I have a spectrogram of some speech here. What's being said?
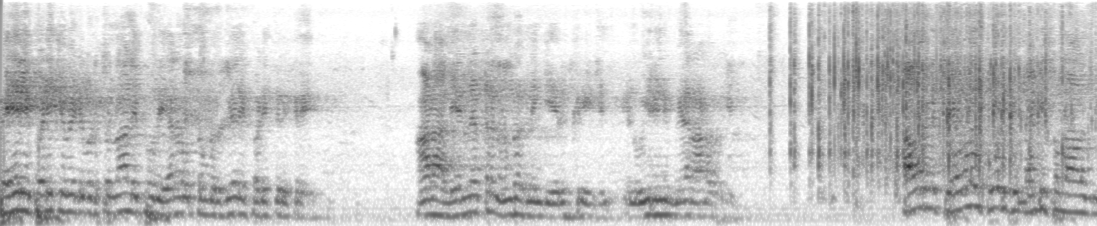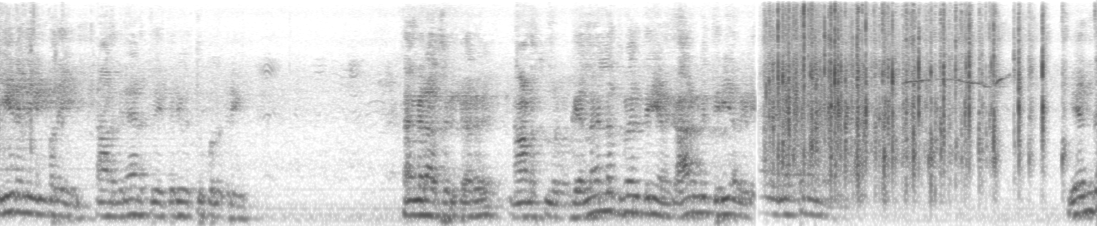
பெயரை படிக்க வேண்டும் என்று சொன்னால் இப்போது இருநூத்தி ஐம்பது பேரை படித்திருக்கிறேன். ஆனால் எண்ணற்ற நண்பர்கள் இங்கே இருக்கிறீர்கள். என் உயிரினும் மேலானவர்கள் அவர்களுக்கு எவ்வளவு கோடிக்கு நன்றி சொன்னாலும் ஈடலை என்பதை நான் இந்த நேரத்தில் தெரிவித்துக் கொள்கிறேன். தங்கராஜ் இருக்காரு ஞானசுந்தரம் எல்லாம் எல்லாத்து பேரும் தெரியும். எனக்கு யாருமே தெரியாது. எந்த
